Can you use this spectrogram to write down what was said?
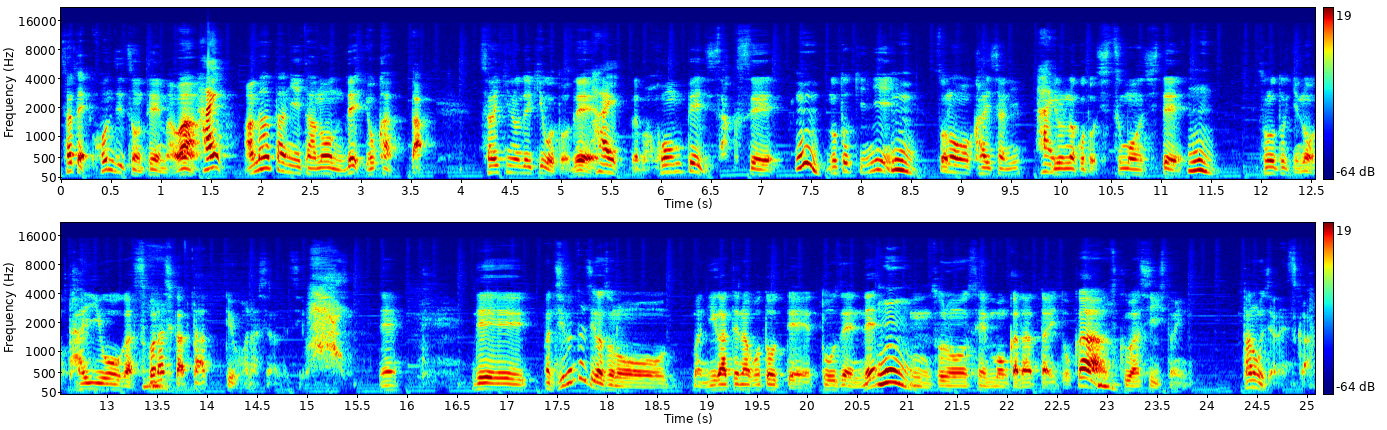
さて本日のテーマは、はい。あなたに頼んでよかった最近の出来事で、はい。例えばホームページ作成うん。の時に、うん。その会社にはい。いろんなことを質問して、うん。その時の対応が素晴らしかったっていうお話なんですよ。はい。ね、で、まあ、自分たちがその、まあ、苦手なことって当然ね、うん。うんその専門家だったりとか、うん。詳しい人に頼むじゃないですか。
